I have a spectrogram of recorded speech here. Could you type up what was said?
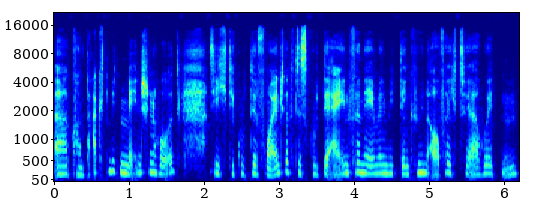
äh, Kontakt mit dem Menschen hat, sich die gute Freundschaft, das gute Einvernehmen mit den Kühen aufrechtzuerhalten.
